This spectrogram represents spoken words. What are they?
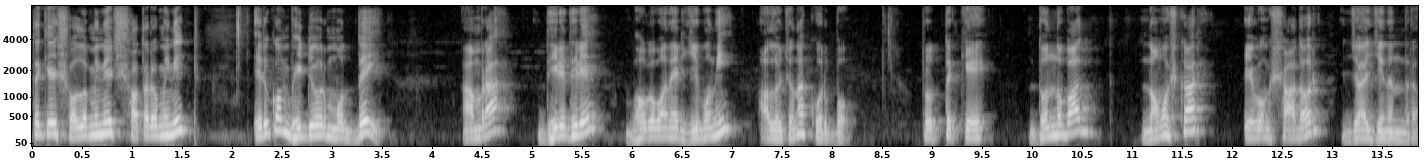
থেকে ষোলো মিনিট, সতেরো মিনিট এরকম ভিডিওর মধ্যেই আমরা ধীরে ধীরে ভগবানের জীবনী আলোচনা করব। প্রত্যেককে ধন্যবাদ নমস্কার এবং সাদর জয় জিনেন্দ্র।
